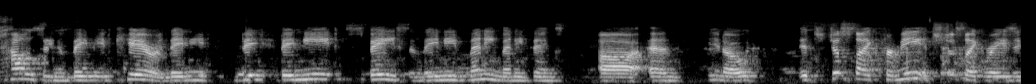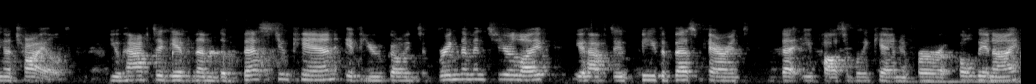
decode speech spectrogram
housing and they need care and they need, they, they need space and they need many, many things. Uh, and, you know, it's just like, for me, it's just like raising a child. You have to give them the best you can. If you're going to bring them into your life, you have to be the best parent that you possibly can. And for Colby and I,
